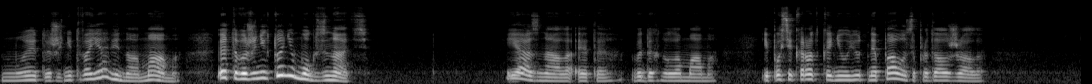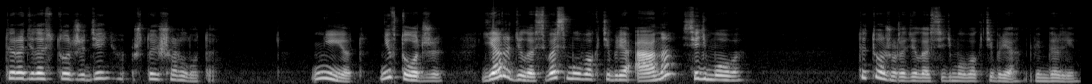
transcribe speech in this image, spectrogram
Но это же не твоя вина, мама. Этого же никто не мог знать. Я знала это, выдохнула мама. И после короткой неуютной паузы продолжала. Ты родилась в тот же день, что и Шарлотта. Нет, не в тот же. Я родилась 8 октября, а она 7. Ты тоже родилась 7 октября, Гвиндолин.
